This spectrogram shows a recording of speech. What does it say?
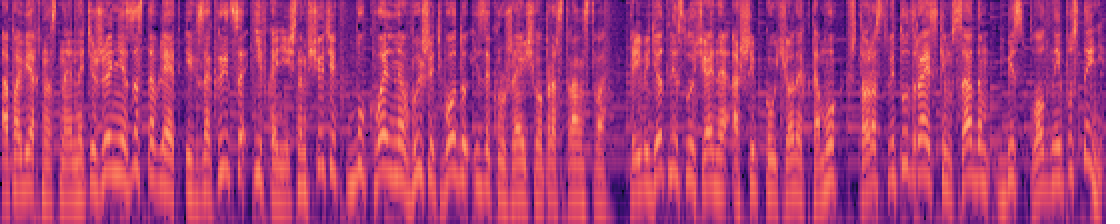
а поверхностное натяжение заставляет их закрыться и в конечном счете буквально вышить воду из окружающего пространства. Приведет ли случайная ошибка ученых к тому, что расцветут райским садом бесплодные пустыни?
